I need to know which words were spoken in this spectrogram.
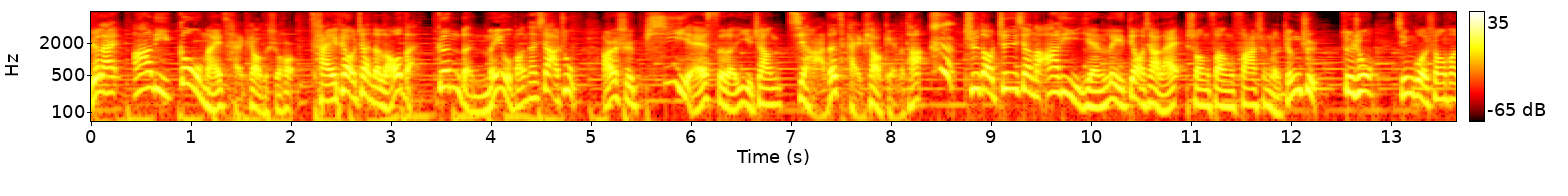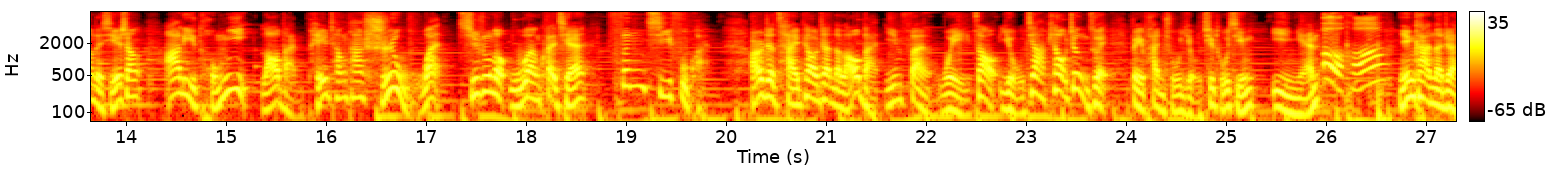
原来阿丽购买彩票的时候，彩票站的老板根本没有帮他下注，而是 P.S 了一张假的彩票给了他。哼！知道真相的阿丽眼泪掉下来，双方发生了争执。最终经过双方的协商，阿丽同意老板赔偿他十五万，其中的五万块钱分期付款。而这彩票站的老板因犯伪造有价票证罪，被判处有期徒刑一年。哦吼！您看呢？这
